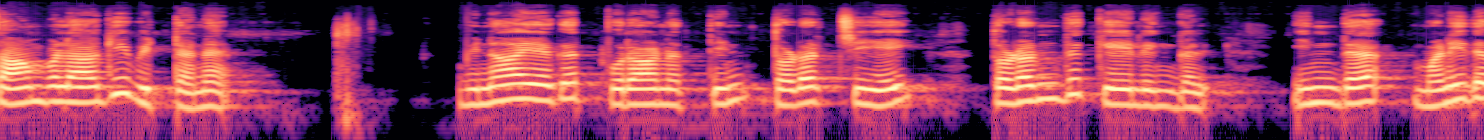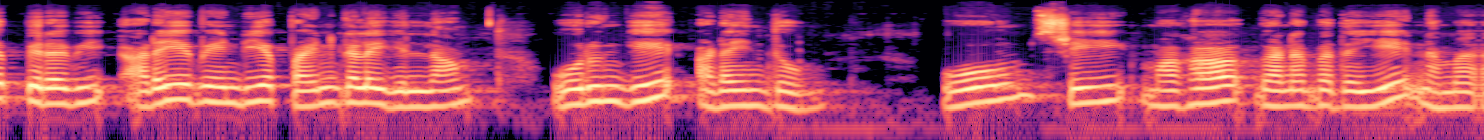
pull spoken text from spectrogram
சாம்பலாகி விட்டன. விநாயகர் புராணத்தின் தொடர்ச்சியை தொடர்ந்து கேளுங்கள். இந்த மனிதப் பிறவி அடைய வேண்டிய பயன்களை எல்லாம் ஒருங்கே அடைந்தோம். ஓம் ஸ்ரீ மகா கணபதையே நம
